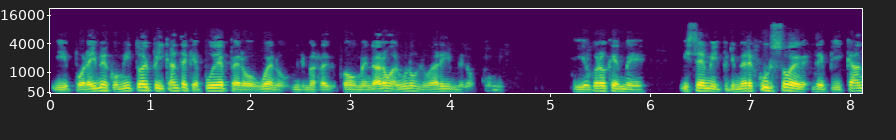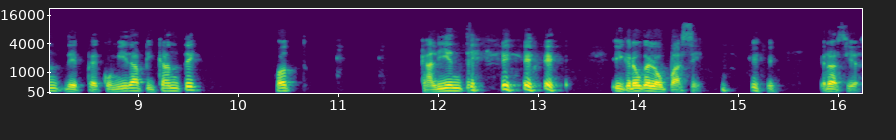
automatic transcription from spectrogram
Y por ahí me comí todo el picante que pude, pero bueno, me recomendaron algunos lugares y me lo comí. Y yo creo que me hice mi primer curso de, de, comida picante, hot, caliente, y creo que lo pasé. Gracias.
